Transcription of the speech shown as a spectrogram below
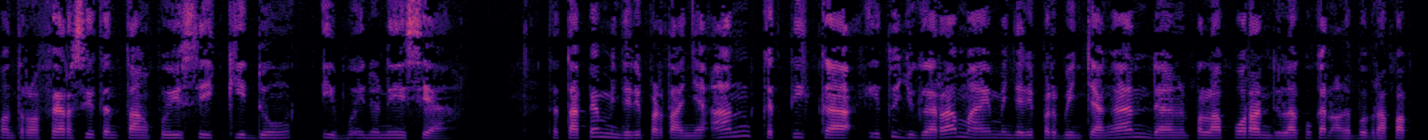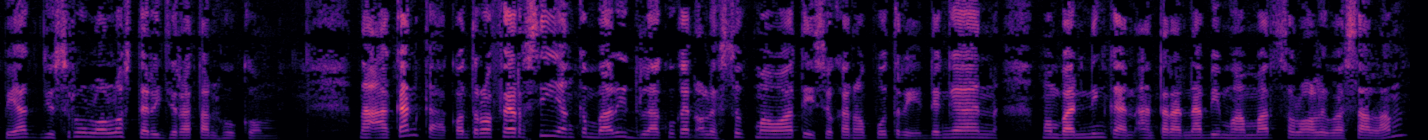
kontroversi tentang puisi Kidung Ibu Indonesia. Tetapi yang menjadi pertanyaan ketika itu juga ramai menjadi perbincangan dan pelaporan dilakukan oleh beberapa pihak justru lolos dari jeratan hukum. Nah, akankah kontroversi yang kembali dilakukan oleh Sukmawati Soekarno Putri dengan membandingkan antara Nabi Muhammad SAW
